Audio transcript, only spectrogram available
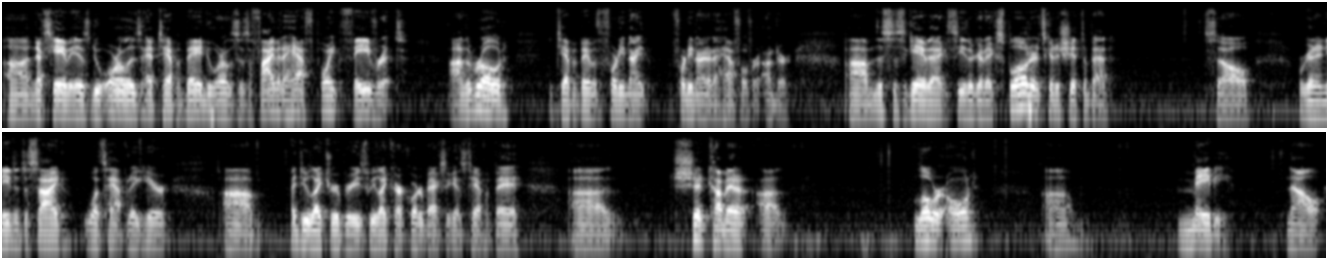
Uh, next game is New Orleans at Tampa Bay. New Orleans is a five and a half point favorite on the road. Tampa Bay with a 49, 49 and a half over under. Um, this is a game that's either going to explode or it's going to shit the bed. So we're going to need to decide what's happening here. Um, I do like Drew Brees. We like our quarterbacks against Tampa Bay. Uh, should come in. Uh, lower owned. Um, maybe. Now,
